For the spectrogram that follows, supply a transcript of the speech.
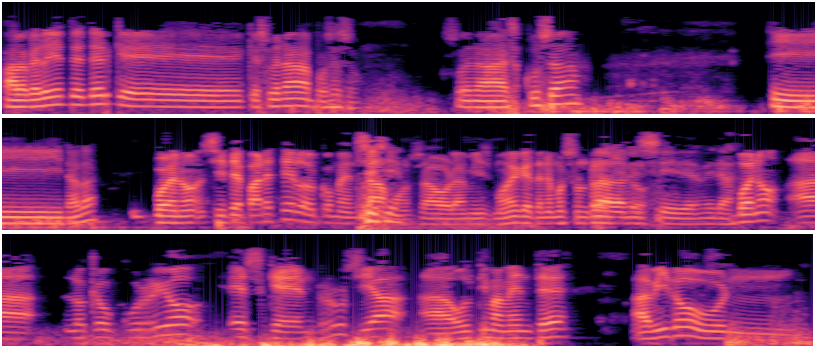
A lo que doy a entender que, que suena, pues eso, suena excusa y nada. Bueno, si te parece, lo comentamos ahora mismo, ¿eh? Que tenemos un ratito. sí, mira. Bueno, ah, lo que ocurrió es que en Rusia, ah, últimamente, ha habido un...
